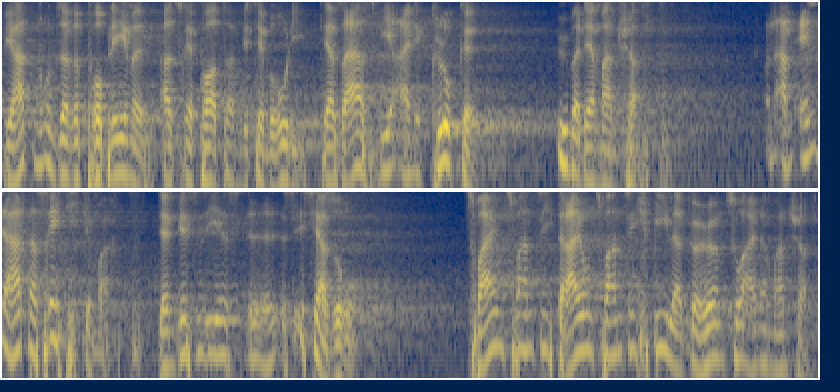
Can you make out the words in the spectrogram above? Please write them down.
wir hatten unsere Probleme als Reporter mit dem Rudi. Der saß wie eine Klucke über der Mannschaft. Und am Ende hat das richtig gemacht. Denn wissen Sie, es, äh, es ist ja so. 22, 23 Spieler gehören zu einer Mannschaft.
